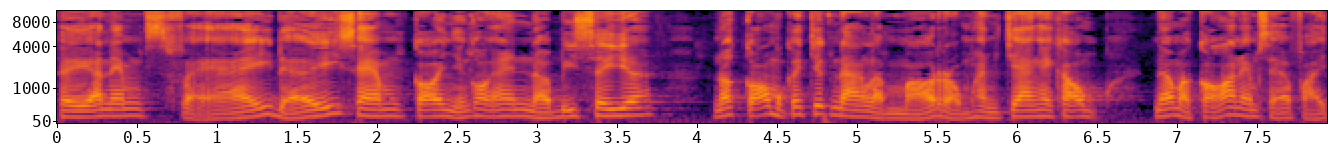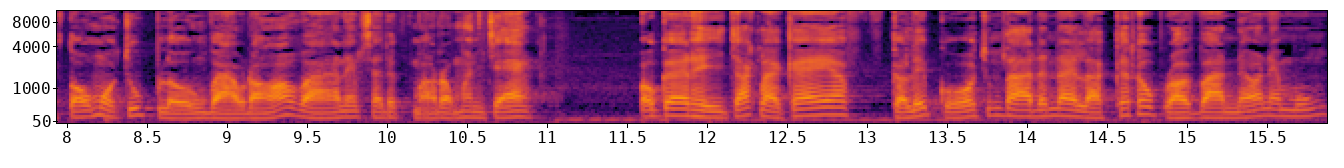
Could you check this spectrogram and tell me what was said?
thì anh em phải để ý xem coi những con NPC á nó có một cái chức năng là mở rộng hành trang hay không. Nếu mà có anh em sẽ phải tốn một chút lượng vào đó và anh em sẽ được mở rộng hành trang. Ok thì chắc là cái clip của chúng ta đến đây là kết thúc rồi. Và nếu anh em muốn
